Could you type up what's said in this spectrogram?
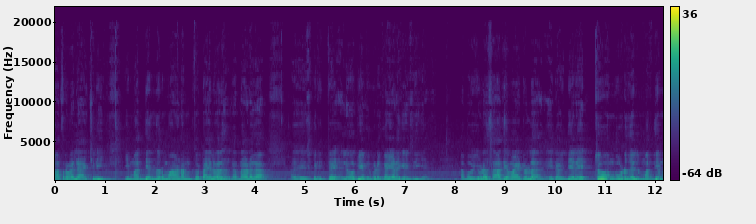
മാത്രമല്ല ആക്ച്വലി ഈ മദ്യം നിർമ്മാണം തൊട്ട് അയൽ കർണാടക സ്പിരിറ്റ് ലോബിയൊക്കെ കൂടി കൈയടക്കി വെച്ചിരിക്കുകയാണ്. അപ്പോൾ ഇവിടെ സാധ്യമായിട്ടുള്ള ഇന്ത്യയിലെ ഏറ്റവും കൂടുതൽ മദ്യം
